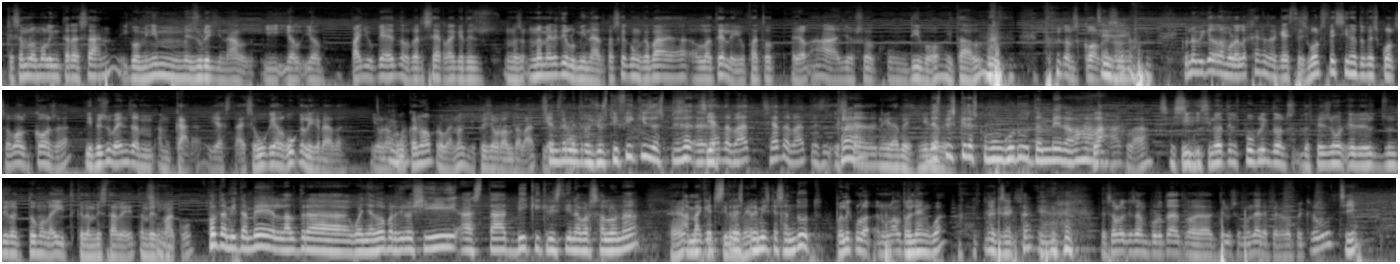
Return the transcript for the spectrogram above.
que sembla molt interessant i com a mínim és original. I, i, el, i el paio aquest, Albert Serra, aquest és una, una mena d'il·luminat, però és que com que va a la tele i ho fa tot allò, ah, jo sóc un divo i tal, doncs cola, Sí, sí. no? Que una mica la moraleja és aquesta, si vols fer cine tu fes qualsevol cosa i després ho vens amb, amb cara, i ja està, i segur que hi ha algú que li agrada. Hi haurà Home. algú que no, però bueno, després hi haurà el debat. i Sempre ja està. mentre ho justifiquis, després... eh, Si hi ha debat, si hi ha debat és, és que anirà bé. Anirà després bé. quedes com un gurú també de... Ah, Clar, clar. Sí, sí. I, I si no tens públic, doncs després eres un director maleït, que també està bé, també Sí. és maco. Escolta, a mi també l'altre guanyador, per dir-ho així, ha estat Vicky Cristina Barcelona Eh, amb aquests tres premis que s'han dut. Pel·lícula en una altra llengua. Exacte. Que... Em sembla que s'han portat l'actriu secundària Penelope Cruz sí.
